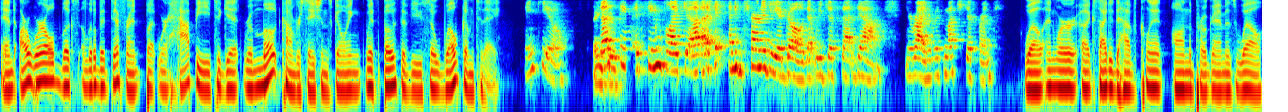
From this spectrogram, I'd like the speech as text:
And our world looks a little bit different, but we're happy to get remote conversations going with both of you. So welcome today. Thank you. Thank it does you. seem it seems like uh, an eternity ago that we just sat down. You're right; it was much different. Well, and we're uh, excited to have Clint on the program as well.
